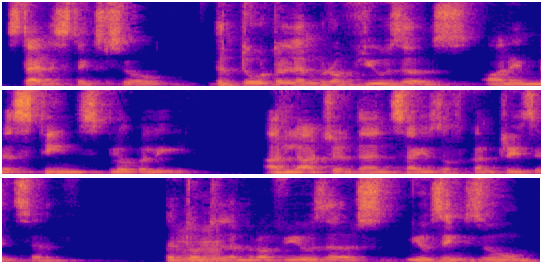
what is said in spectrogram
statistics. So, the total number of users on MS Teams globally are larger than size of countries itself. The total mm-hmm. number of users using Zoom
